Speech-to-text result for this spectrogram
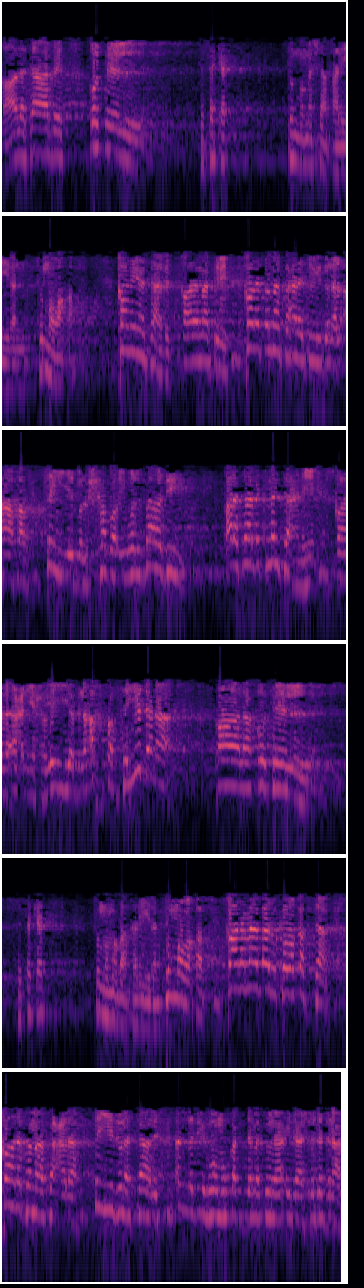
قال ثابت قتل. فسكت ثم مشى قليلا ثم وقف. قال يا ثابت قال ما تريد؟ قال فما فعل سيدنا الآخر سيد الحضر والبادي. قال ثابت من تعني؟ قال أعني حيي بن أخطر سيدنا. قال قتل. فسكت ثم مضى قليلا. ثم وقف. قال ما بالك وقفت؟ قال فما فعل. سيدنا الثالث الذي هو مقدمتنا إذا شددنا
